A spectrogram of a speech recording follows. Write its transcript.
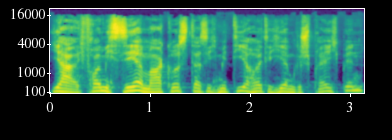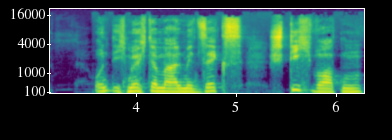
Ja, ich freue mich sehr, Markus, dass ich mit dir heute hier im Gespräch bin und ich möchte mal mit sechs Stichworten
